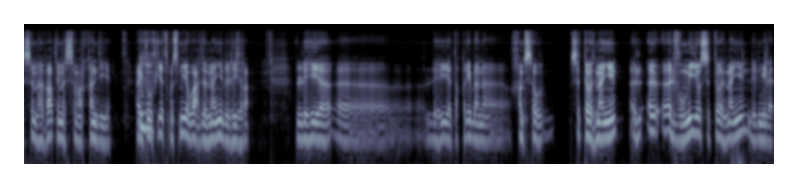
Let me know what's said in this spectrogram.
اسمها فاطمة السمرقندية هي. توفيت 581 للهجرة اللي هي آه، اللي هي تقريبا آه، 5 86 ال- ال- 1186 للميلاد.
